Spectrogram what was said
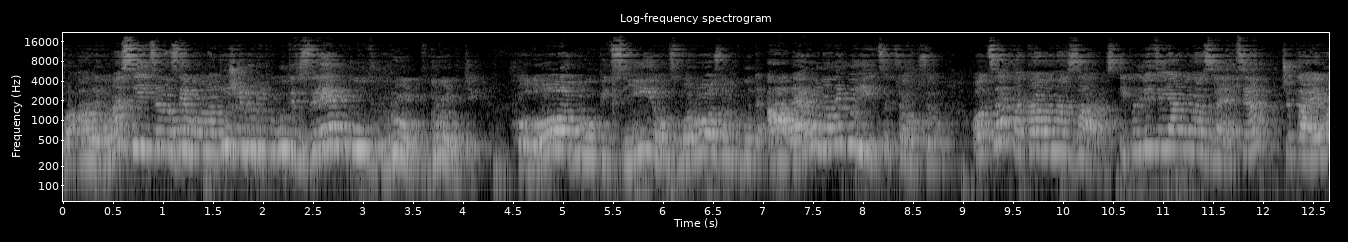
Але вона сіється на зиму, вона дуже любить побути взимку в, ґрунт, в ґрунті. В холодному, під снігом, з морозом побути. Але вона не боїться цього всього. Оце така вона зараз. І подивіться, як вона зветься. Читаємо.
